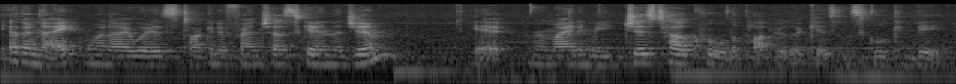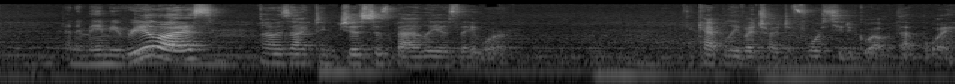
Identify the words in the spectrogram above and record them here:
The other night, when I was talking to Francesca in the gym, it reminded me just how cruel the popular kids in school can be. And it made me realize I was acting just as badly as they were. I can't believe I tried to force you to go out with that boy.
